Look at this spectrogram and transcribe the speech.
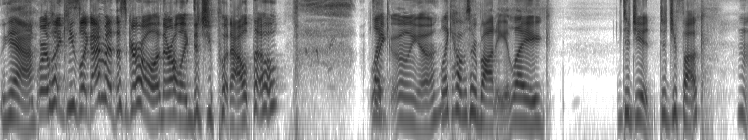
yeah. where like he's like i met this girl and they're all like did she put out though like, Like- oh yeah like how was her body like did you did you fuck Hmm.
